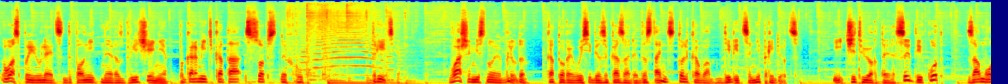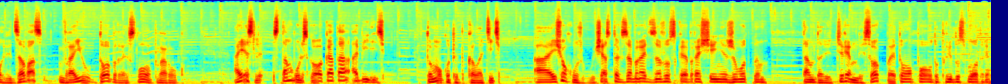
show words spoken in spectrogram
У вас появляется дополнительное развлечение – покормить кота с собственных рук. Третье. Ваше мясное блюдо, которое вы себе заказали, достанется только вам, делиться не придется. И четвертое. Сытый кот замолвит за вас в раю доброе слово пророку. А если стамбульского кота обидеть, то могут и поколотить. А еще хуже, участок забрать за жесткое обращение с животным. Там даже тюремный срок по этому поводу предусмотрен.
